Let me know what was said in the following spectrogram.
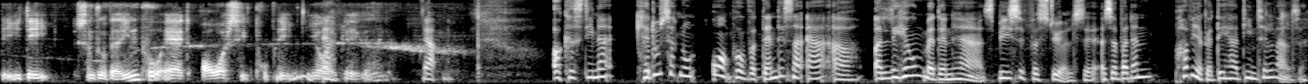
BED som du har været inde på, er et overset problem i øjeblikket. Ja. ja. Og Christina, kan du sætte nogle ord på, hvordan det så er at, at leve med den her spiseforstyrrelse? Altså, hvordan påvirker det her din tilværelse?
